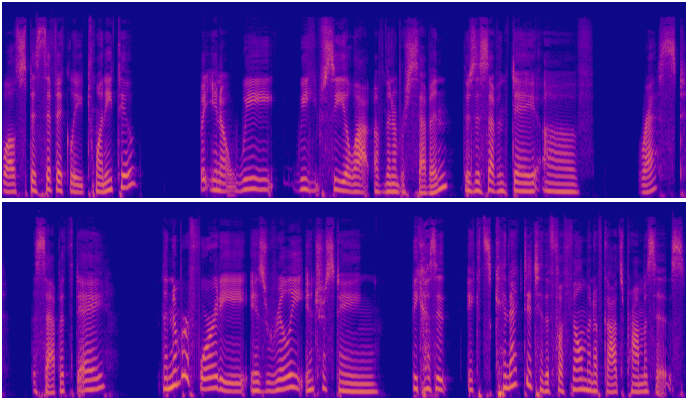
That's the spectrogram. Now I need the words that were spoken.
Well, specifically 22. But you know, we we see a lot of the number 7. There's the seventh day of rest, the Sabbath day. The number 40 is really interesting because it it's connected to the fulfillment of God's promises.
